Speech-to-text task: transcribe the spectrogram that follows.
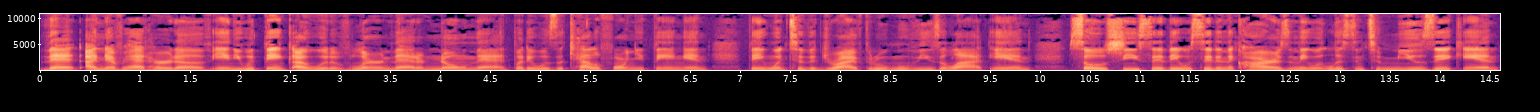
that I never had heard of. And you would think I would have learned that or known that, but it was a California thing. And they went to the drive through movies a lot. And so she said they would sit in the cars and they would listen to music and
